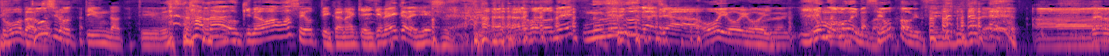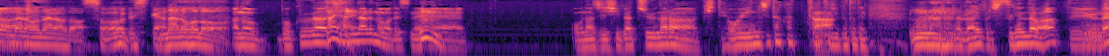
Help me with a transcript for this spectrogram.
どうどうしろって言うんだっていう。ただ沖縄は背負っていかなきゃいけないからイエス なるほどね。ぬふふがじゃあおいおいおい。いろんなものを今背負ったわけですね あー。なるほどなるほどなるほど。そうですか。なるほど。あの僕が気になるのはですね、同じ日が中なら規定を演じたかったということで、あらららライバル出現だわっていうね。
